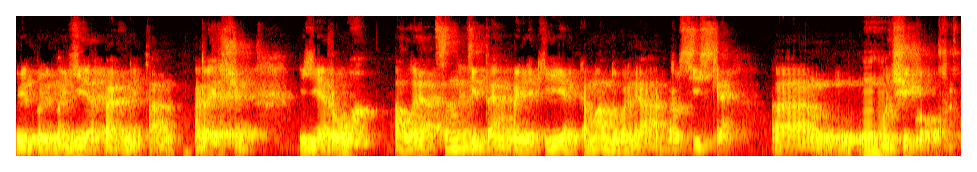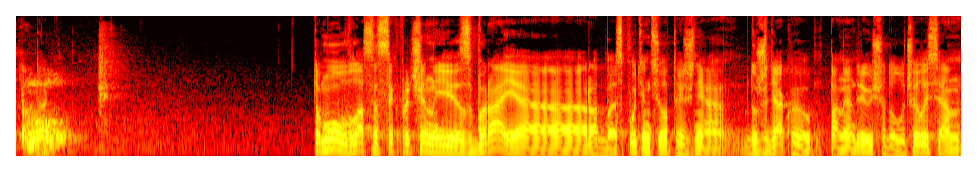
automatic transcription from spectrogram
Відповідно, є певні там речі, є рух, але це не ті темпи, які командування російське е, очікувало. Тому Тому, власне, з цих причин і збирає е, Радбез Путін цього тижня. Дуже дякую, пане Андрію, що долучилися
